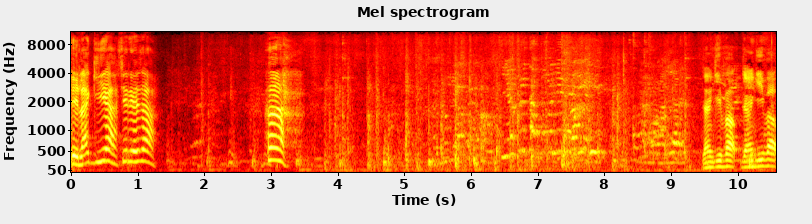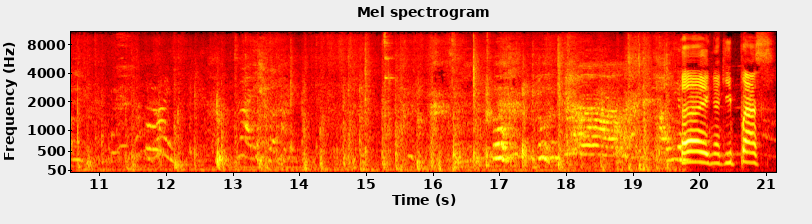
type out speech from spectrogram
Eh lagi lah, serius lah. Ha. Jangan give up, jangan give up. Hai, dengan kipas.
